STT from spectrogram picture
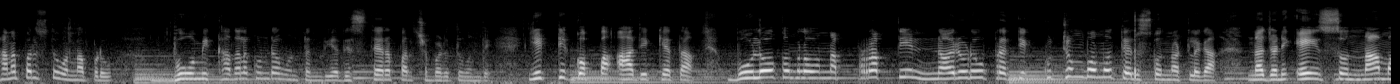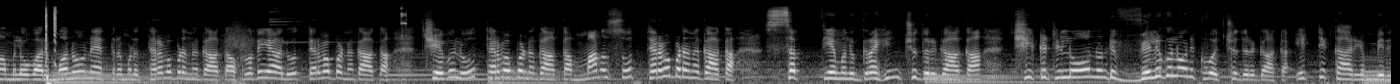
ఘనపరుస్తూ ఉన్నప్పుడు భూమి కదలకుండా ఉంటుంది అది స్థిరపరచబడుతూ ఉంది. ఎట్టి గొప్ప ఆధిక్యత. భూలోకంలో ఉన్న ప్రతి నరుడు ప్రతి కుటుంబము తెలుసుకున్నట్లుగా నజని ఏసు నామములో వారి మనోనేత్రములు తెరవబడనగాక హృదయాలు తెరవబడనగాక చెవులు తెరవబడునుగాక మనసు సత్ సత్యమును గ్రహించుదురుగాక చీకటిలో నుండి వెలుగులోనికి వచ్చుదురుగాక ఇట్టి కార్యం మీరు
